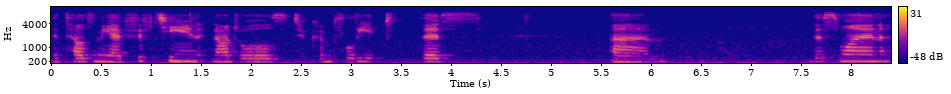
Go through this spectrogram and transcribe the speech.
it tells me I have 15 nodules to complete this um, this one.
